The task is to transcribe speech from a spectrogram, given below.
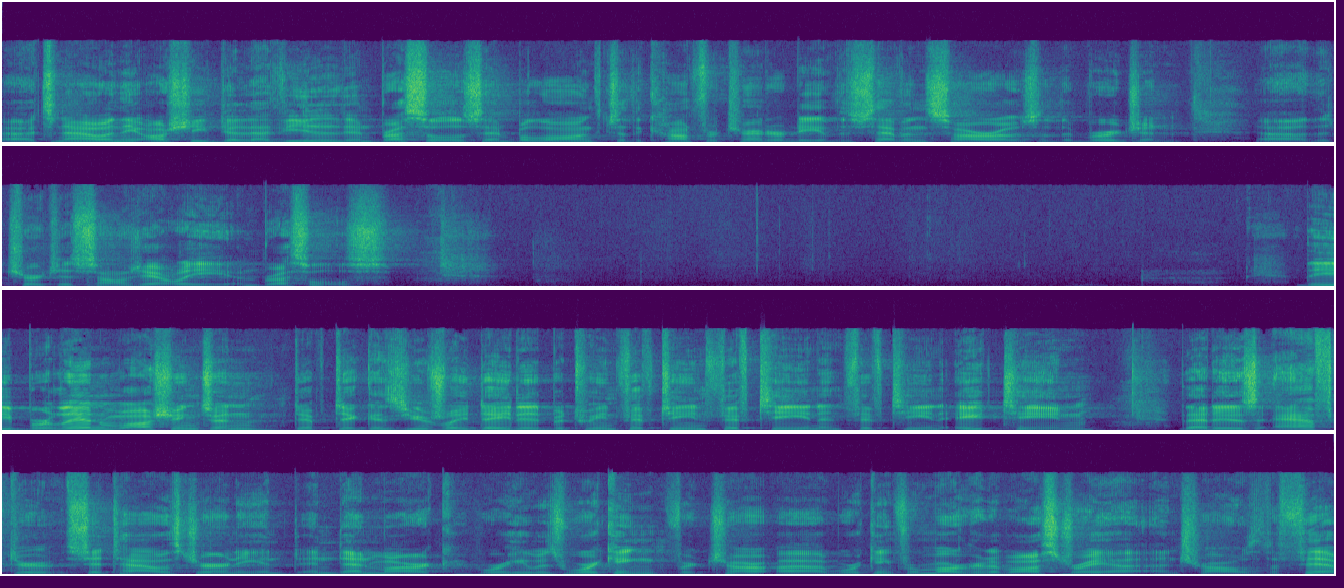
Uh, it's now in the Archives de la Ville in Brussels and belongs to the Confraternity of the Seven Sorrows of the Virgin, uh, the Church of Saint Géry in Brussels. The Berlin Washington diptych is usually dated between 1515 and 1518. That is after Sittow's journey in, in, Denmark, where he was working for, uh, working for Margaret of Austria and Charles V.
